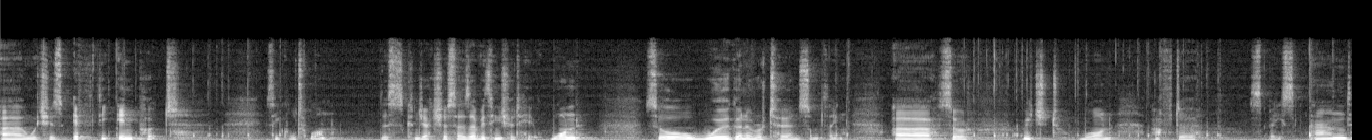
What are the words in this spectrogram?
uh, which is if the input is equal to 1. This conjecture says everything should hit 1, so we're going to return something. Uh, so reached 1 after space and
